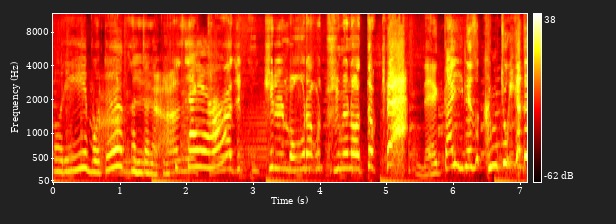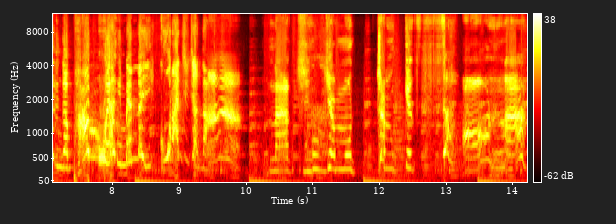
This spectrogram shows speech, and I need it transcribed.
우리 모두 건전하게 식사해요. 강아지 쿠키를 먹으라고 주면 어떡해! 내가 이래서 금쪽이가 되는 거야. 밥 모양이 맨날 이 꼬라지잖아. 나 진짜 못 참겠어! 어, 나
